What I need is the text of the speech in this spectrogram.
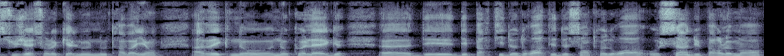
sujets sur lesquels nous, travaillons avec nos, collègues euh, des, partis de droite et de centre droit au sein du Parlement,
